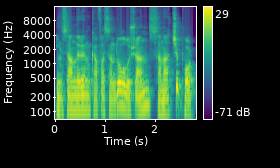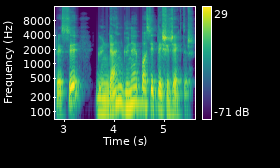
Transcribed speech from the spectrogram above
insanların kafasında oluşan sanatçı portresi günden güne basitleşecektir.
